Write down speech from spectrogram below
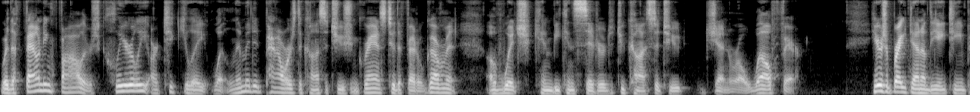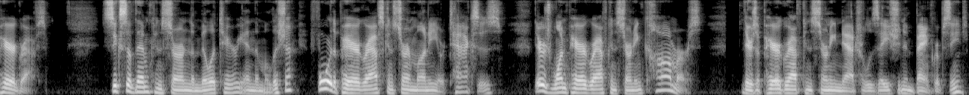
where the founding fathers clearly articulate what limited powers the Constitution grants to the federal government, of which can be considered to constitute general welfare. Here's a breakdown of the 18 paragraphs. Six of them concern the military and the militia. Four of the paragraphs concern money or taxes. There's one paragraph concerning commerce. There's a paragraph concerning naturalization and bankruptcy.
